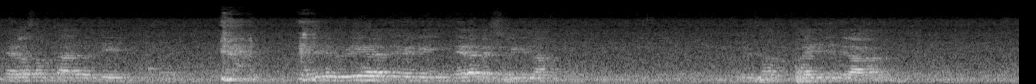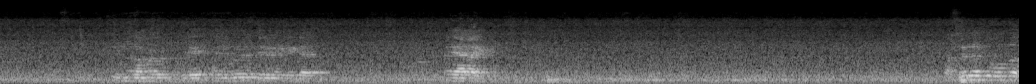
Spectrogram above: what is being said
കേരള സംസ്ഥാനത്തെത്തി ഇതിന്റെ വിപുലീകരണത്തിന് വേണ്ടി നേരെ പരിശ്രമിക്കുന്ന സാഹചര്യത്തിലാണ് ഇന്ന് നമ്മൾ ഇവിടെ അനുകൂലത്തിന് വേണ്ടിയിട്ട് തയ്യാറായി വർഷങ്ങൾക്ക് മുമ്പ്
